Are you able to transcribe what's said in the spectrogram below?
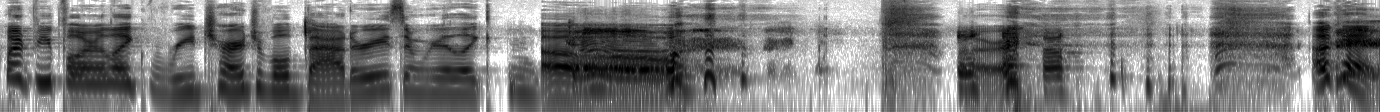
when people are like rechargeable batteries and we're like, oh. oh. All right. okay.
